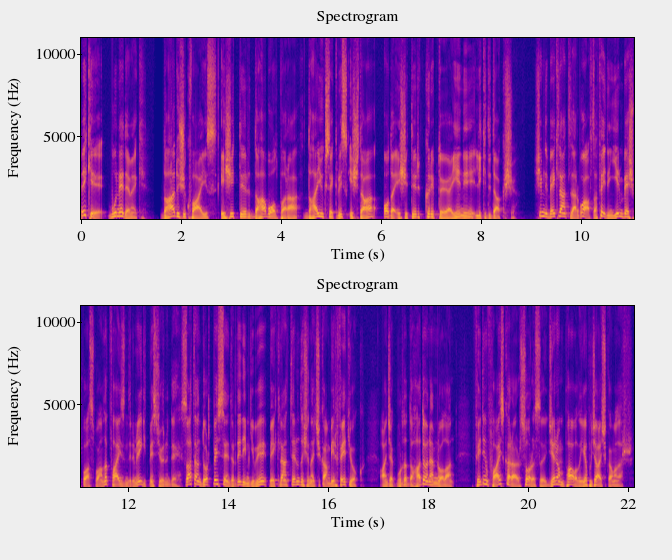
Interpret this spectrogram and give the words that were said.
Peki bu ne demek? Daha düşük faiz eşittir daha bol para, daha yüksek risk iştahı o da eşittir kriptoya yeni likidite akışı. Şimdi beklentiler bu hafta Fed'in 25 bas puanlık faiz indirimine gitmesi yönünde. Zaten 4-5 senedir dediğim gibi beklentilerin dışına çıkan bir Fed yok. Ancak burada daha da önemli olan Fed'in faiz kararı sonrası Jerome Powell'ın yapacağı açıklamalar.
